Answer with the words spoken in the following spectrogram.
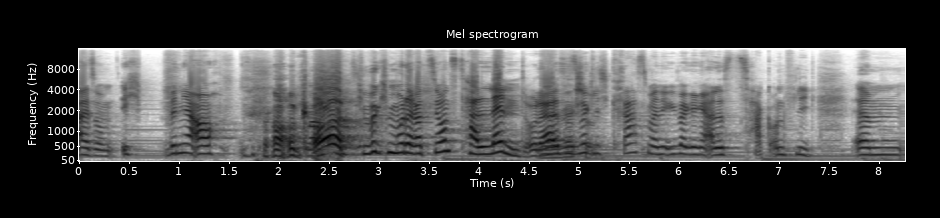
also ich bin ja auch, Oh Gott! ich bin wirklich ein Moderationstalent, oder? Ja, es ist schon. wirklich krass, meine Übergänge, alles zack und flieg. Ähm,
